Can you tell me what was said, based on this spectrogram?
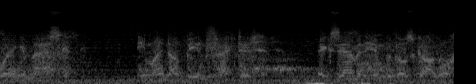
wearing a mask? He might not be infected. Examine him with those goggles.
